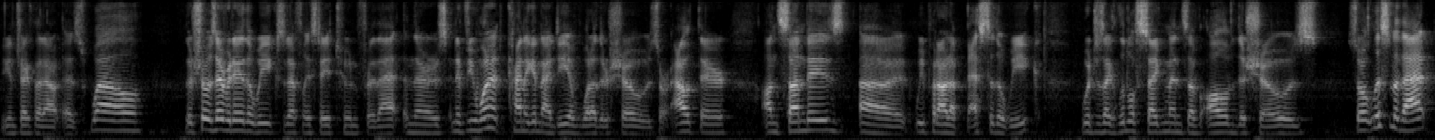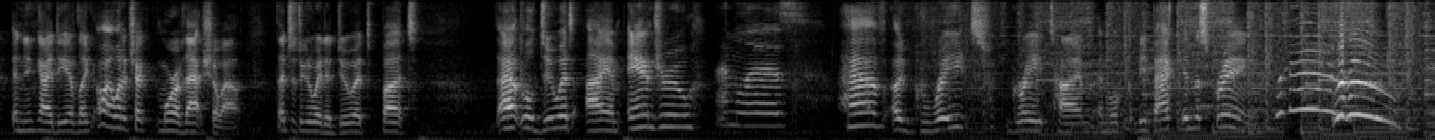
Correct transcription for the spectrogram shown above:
You can check that out as well. There's shows every day of the week, so definitely stay tuned for that. And there's and if you want to kind of get an idea of what other shows are out there, on Sundays uh, we put out a best of the week, which is like little segments of all of the shows. So listen to that, and you get an idea of like, oh, I want to check more of that show out. That's just a good way to do it. But that will do it. I am Andrew. I'm Liz. Have a great, great time, and we'll be back in the spring. Woohoo! Woohoo!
